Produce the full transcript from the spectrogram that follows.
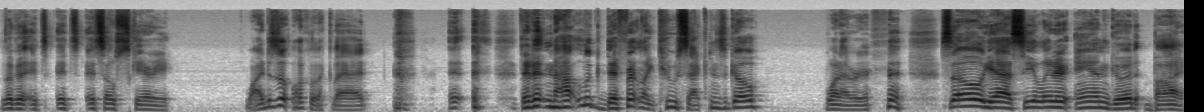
Look at it, it's it's it's so scary. Why does it look like that? Did it not look different like two seconds ago? Whatever. so, yeah, see you later and goodbye.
